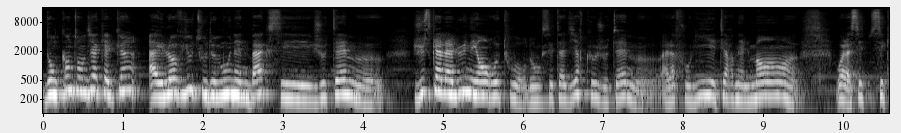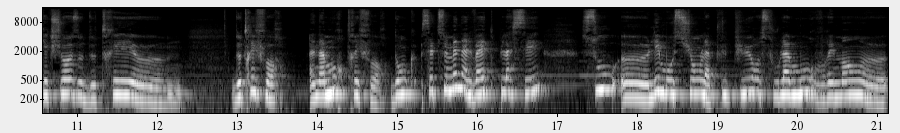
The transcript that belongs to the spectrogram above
Donc, quand on dit à quelqu'un « I love you to the moon and back », c'est « je t'aime euh, jusqu'à la lune et en retour ». Donc, c'est-à-dire que je t'aime euh, à la folie, éternellement. Euh, voilà, c'est quelque chose de très, de très fort, un amour très fort. Donc, cette semaine, elle va être placée sous euh, l'émotion la plus pure, sous l'amour vraiment euh,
